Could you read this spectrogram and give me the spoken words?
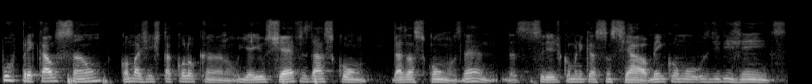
por precaução, como a gente está colocando, e aí os chefes das com das ASCOMs, né, da assessoria de comunicação social, bem como os dirigentes,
